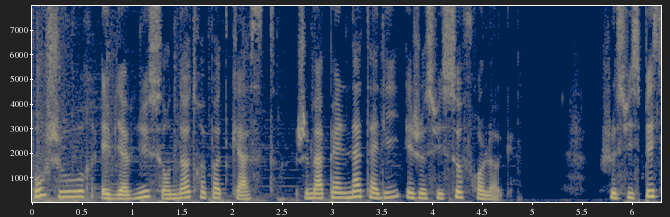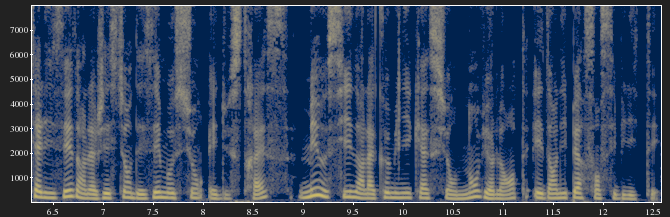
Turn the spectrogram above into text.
Bonjour et bienvenue sur notre podcast. Je m'appelle Nathalie et je suis sophrologue. Je suis spécialisée dans la gestion des émotions et du stress, mais aussi dans la communication non violente et dans l'hypersensibilité.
